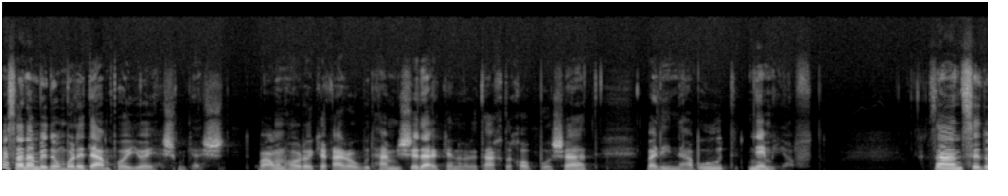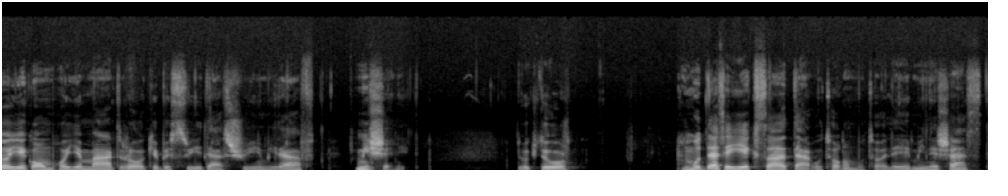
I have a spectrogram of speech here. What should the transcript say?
مثلا به دنبال دمپاییایش می گشت و آنها را که قرار بود همیشه در کنار تخت خواب باشد ولی نبود نمیافت. زن صدای گام های مرد را که به سوی دستشویی می‌رفت میشنید. دکتر مدت یک ساعت در اتاق مطالعه می نشست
